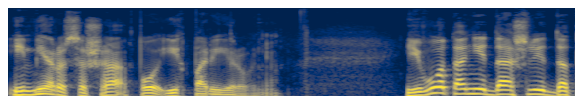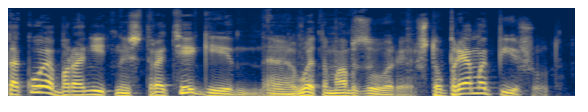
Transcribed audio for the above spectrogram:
и меры США по их парированию. И вот они дошли до такой оборонительной стратегии э, в этом обзоре, что прямо пишут – а,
